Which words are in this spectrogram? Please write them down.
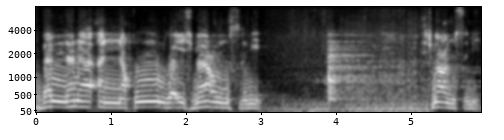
بل لنا أن نقول وإجماع المسلمين. إجماع المسلمين.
